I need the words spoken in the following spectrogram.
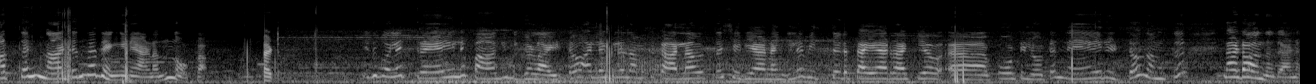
മത്തൻ നടുന്നത് എങ്ങനെയാണെന്ന് നോക്കാം. ഇതുപോലെ ട്രേയിൽ പാകി വികളായിട്ടോ അല്ലെങ്കിൽ നമുക്ക് കാലാവസ്ഥ ശരിയാണെങ്കിൽ വിത്ത് തയ്യാറാക്കിയ പോട്ടിലോട്ട് നേരിട്ടോ നമുക്ക് നടാവുന്നതാണ്.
